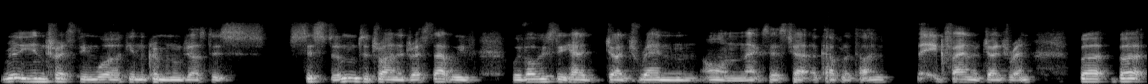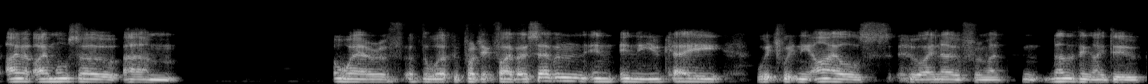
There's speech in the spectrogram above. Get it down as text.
really interesting work in the criminal justice system to try and address that. We've we've obviously had Judge Wren on Access Chat a couple of times. Big fan of Judge Wren, but but I, am also um, aware of, of the work of Project 507 in in the UK, which Whitney Iles, who I know from a, another thing I do,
